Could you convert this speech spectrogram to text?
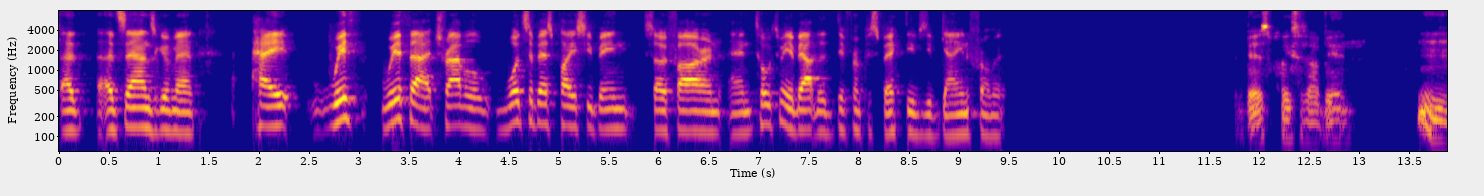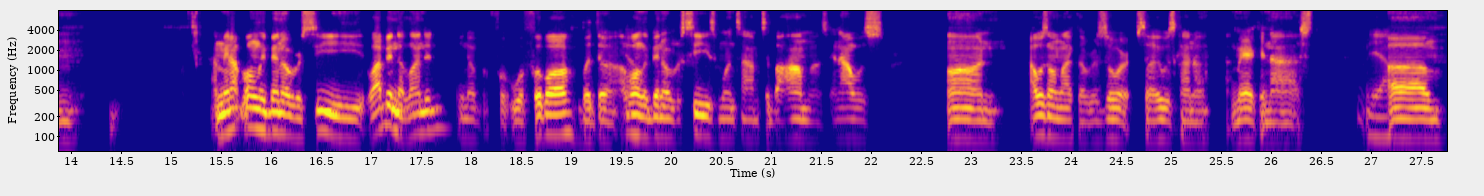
that that sounds good, man. Hey, with with that travel, what's the best place you've been so far, and and talk to me about the different perspectives you've gained from it. The best places I've been. Hmm. I mean, I've only been overseas. Well, I've been to London, you know, with football, but the, I've only been overseas one time to Bahamas, and I was on I was on like a resort, so it was kind of Americanized. Yeah. Um,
